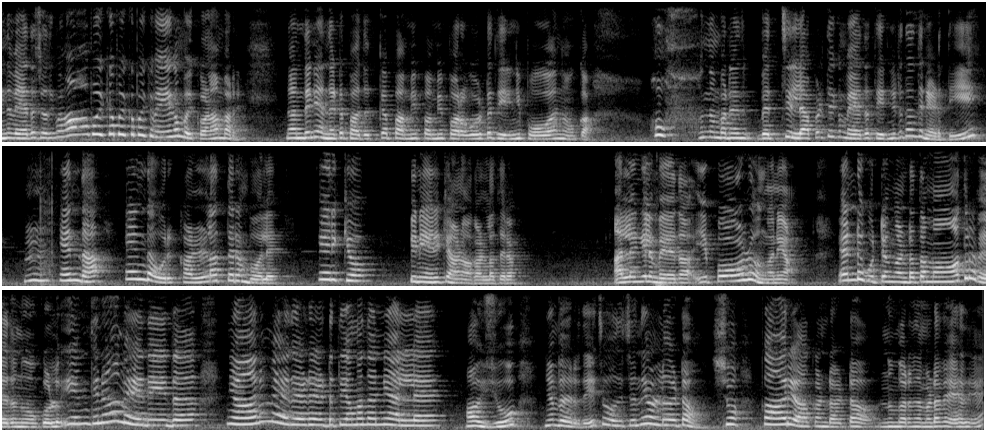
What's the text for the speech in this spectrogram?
ഇന്ന് വേദ ചോദിക്കുമ്പോൾ ആ പോയിക്കോ പോയിക്കോ പോയിക്കോ വേഗം പോയിക്കോളാൻ പറഞ്ഞു. നന്ദിനി എന്നിട്ട് പതുക്കെ പമ്മി പമ്മി പുറകോട്ട് തിരിഞ്ഞ് പോകാൻ നോക്കുക. ഓ എന്നും പറഞ്ഞ് വെച്ചില്ല. അപ്പോഴത്തേക്കും വേദ തിരിഞ്ഞിട്ട് തന്നെ എടുത്തി? എന്താ? എന്താ ഒരു കള്ളത്തരം പോലെ? എനിക്കോ? പിന്നെ എനിക്കാണോ കള്ളത്തരം? അല്ലെങ്കിലും വേദ ഇപ്പോഴും അങ്ങനെയാ. എന്റെ കുറ്റം കണ്ടെത്താൻ മാത്രമേ വേദ നോക്കുള്ളൂ. എന്തിനാ വേദ ഇത്? ഞാനും വേദയുടെ ഏട്ടത്തിയമ്മ തന്നെയല്ലേ? അയ്യോ ഞാൻ വെറുതെ ചോദിച്ചെന്നേ ഉള്ളൂ കേട്ടോ. ഷോ കാര്യമാക്കണ്ട കേട്ടോ? എന്നും പറഞ്ഞ് നമ്മുടെ വേദയെ.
